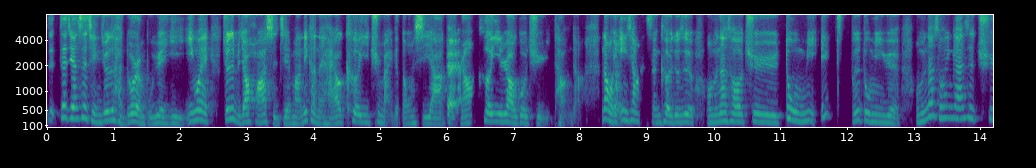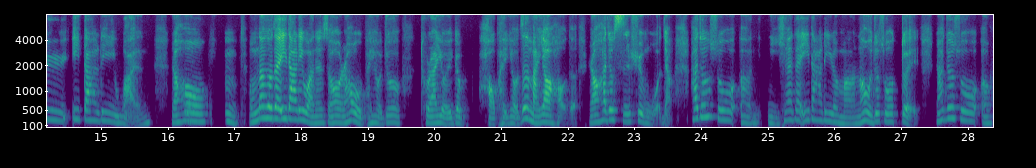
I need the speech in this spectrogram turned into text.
这这件事情就是很多人不愿意，因为就是比较花时间嘛，你可能还要刻意去买个东西啊，对，然后刻意绕过去一趟这样。那我印象很深刻，就是我们那时候去度蜜，诶，不是度蜜月，我们那时候应该是去意大利玩。然后，嗯，我们那时候在意大利玩的时候，然后我朋友就突然有一个好朋友，真的蛮要好的，然后他就私讯我这样，他就说，呃，你现在在意大利了吗？然后我就说对，然后就说，呃，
